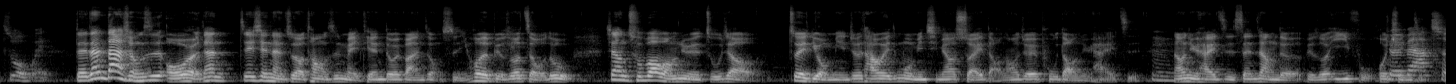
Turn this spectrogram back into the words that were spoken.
作为，对，但大雄是偶尔，但这些男主角通常是每天都会发生这种事情，或者比如说走路，像《粗暴王女》的主角最有名就是他会莫名其妙摔倒，然后就会扑倒女孩子，然后女孩子身上的比如说衣服或就会被裙子他扯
